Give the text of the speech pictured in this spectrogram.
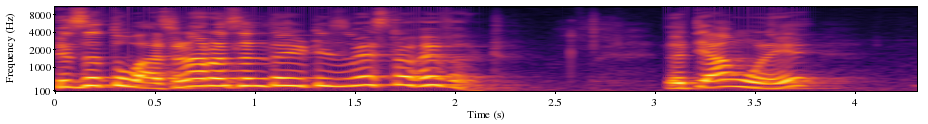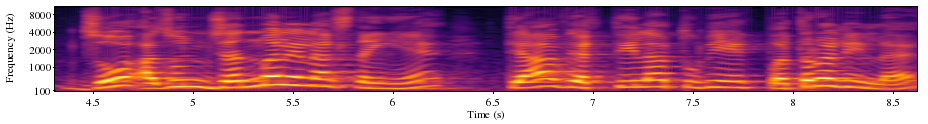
की जर तो वाचणार असेल तर it is waste of effort तर त्यामुळे जो अजून जन्मलेलाच नाही आहे त्या व्यक्तीला तुम्ही एक पत्र लिहिलं आहे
